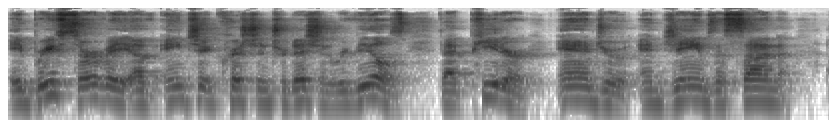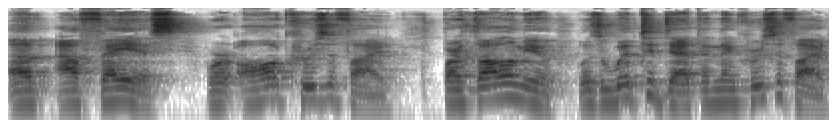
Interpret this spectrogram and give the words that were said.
A brief survey of ancient Christian tradition reveals that Peter, Andrew, and James, the son of Alphaeus, were all crucified. Bartholomew was whipped to death and then crucified.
